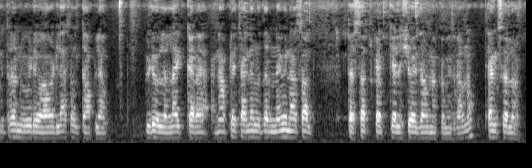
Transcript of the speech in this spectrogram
मित्रांनो व्हिडिओ आवडला असेल तर आपल्या व्हिडिओला लाईक करा. आणि आपल्या चॅनलला जर नवीन असाल तर सबस्क्राईब केल्याशिवाय जाऊ नका मित्रांनो. थँक्स अलॉट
